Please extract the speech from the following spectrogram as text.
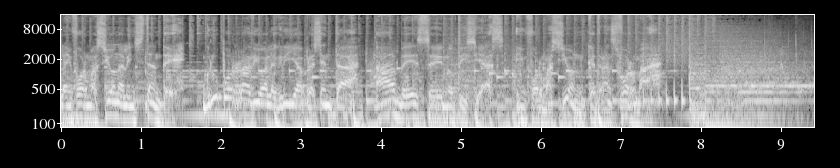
La información al instante. Grupo Radio Alegría presenta ABC Noticias. Información que transforma.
